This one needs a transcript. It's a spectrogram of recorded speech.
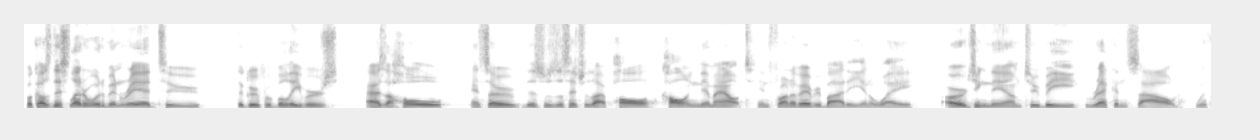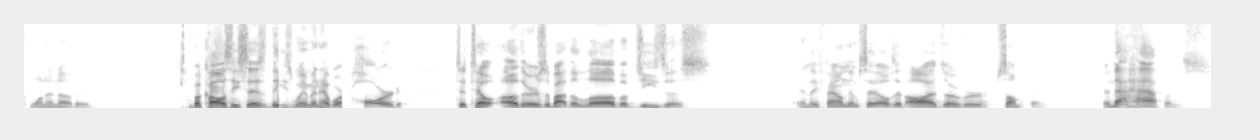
because this letter would have been read to the group of believers as a whole. And so this was essentially like Paul calling them out in front of everybody in a way, urging them to be reconciled with one another. Because he says these women have worked hard to tell others about the love of Jesus, and they found themselves at odds over something. And that happens.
